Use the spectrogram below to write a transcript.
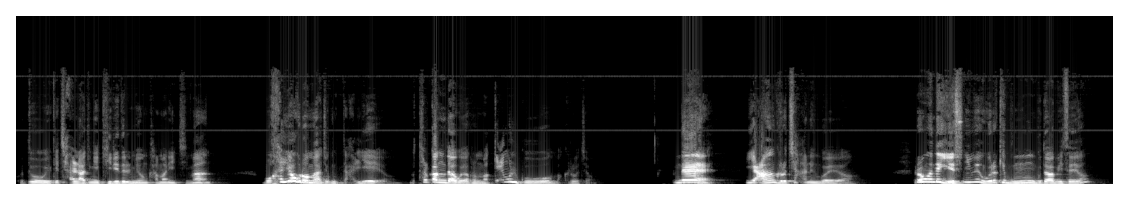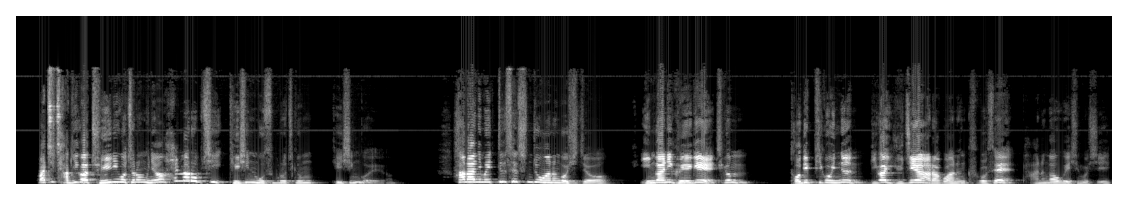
그것도 이렇게 잘 나중에 길이 들면 가만히 있지만 뭐 하려고 그러면 아주 난리예요. 뭐털 깎는다고요? 그럼 막 깨물고 막 그러죠. 근데 이 양은 그렇지 않은 거예요. 여러분 근데 예수님이 왜 이렇게 묵묵무답이세요? 마치 자기가 죄인인 것처럼 그냥 할 말 없이 계신 모습으로 지금 계신 거예요. 하나님의 뜻에 순종하는 것이죠. 인간이 그에게 지금 더디피고 있는 네가 유죄야라고 하는 그것에 반응하고 계신 것이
